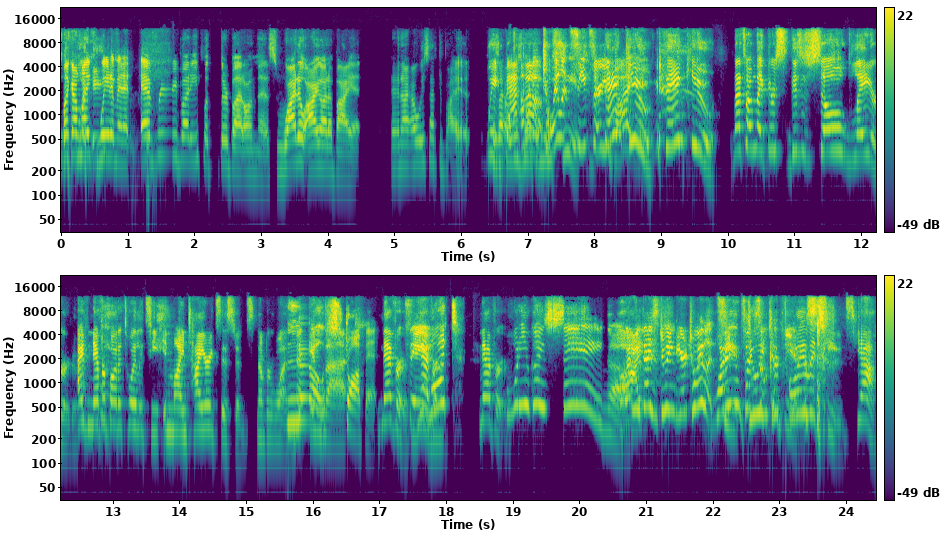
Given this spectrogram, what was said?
Like I'm like, wait a minute, everybody put their butt on this. Why do I gotta buy it? And I always have to buy it. Wait, back How up. many toilet seat. seats are you Thank buying? you. Thank you. That's why I'm like, there's this is so layered. I've never bought a toilet seat in my entire existence. Number one. No, stop it. Never. Same. Never. What? Never. What are you guys saying? Oh, what are you guys doing to your toilet What are you doing so to confused. toilet seats? Yeah.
